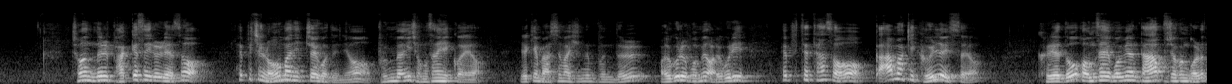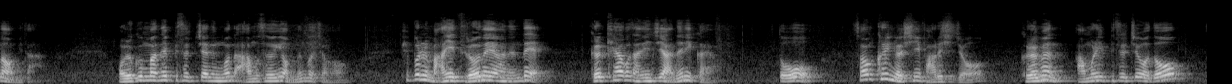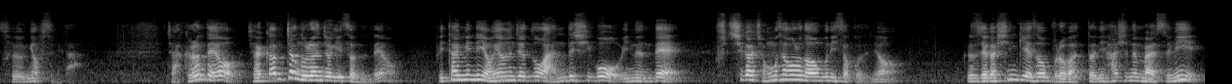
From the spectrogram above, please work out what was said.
전 늘 밖에서 일을 해서 햇빛을 너무 많이 쬐거든요. 분명히 정상일 거예요. 이렇게 말씀하시는 분들 얼굴을 보면 얼굴이 햇빛에 타서 까맣게 그을려 있어요. 그래도 검사해보면 다 부족한 걸로 나옵니다. 얼굴만 햇빛을 쬐는 건 아무 소용이 없는 거죠. 피부를 많이 드러내야 하는데 그렇게 하고 다니지 않으니까요. 또 선크림 열심히 바르시죠. 그러면 아무리 햇빛을 쬐어도 소용이 없습니다. 자 그런데요. 제가 깜짝 놀란 적이 있었는데요. 비타민 D 영양제도 안 드시고 있는데 수치가 정상으로 나온 분이 있었거든요. 그래서 제가 신기해서 물어봤더니 하시는 말씀이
